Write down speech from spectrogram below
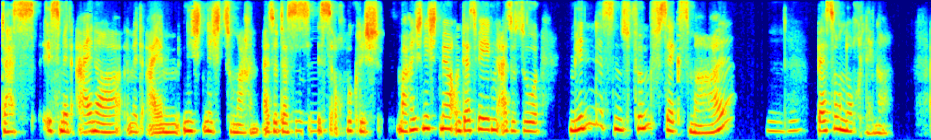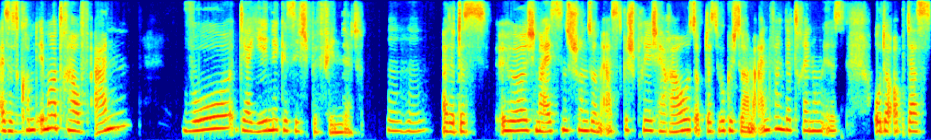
das ist mit einer, mit einem nicht, nicht zu machen. Also das mhm. ist auch wirklich, mache ich nicht mehr. Und deswegen also so mindestens fünf, sechs Mal, mhm. besser noch länger. Also es kommt immer drauf an, wo derjenige sich befindet. Mhm. Also das höre ich meistens schon so im Erstgespräch heraus, ob das wirklich so am Anfang der Trennung ist oder ob das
